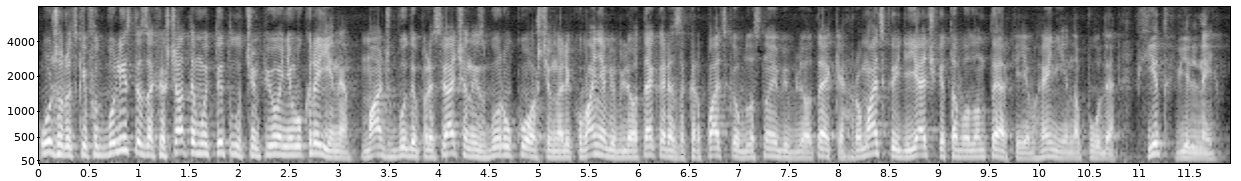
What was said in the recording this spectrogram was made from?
Ужгородські футболісти захищатимуть титул чемпіонів України. Матч буде присвячений збору коштів на лікування бібліотекаря Закарпатської обласної бібліотеки, громадської діячки та волонтерки Євгенії Напуди. Вхід вільний.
